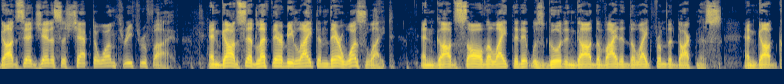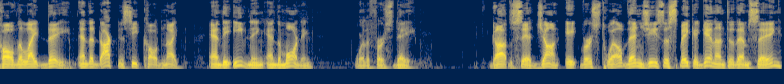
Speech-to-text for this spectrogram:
God said, Genesis chapter 1, 3 through 5. And God said, Let there be light, and there was light. And God saw the light that it was good, and God divided the light from the darkness. And God called the light day, and the darkness he called night. And the evening and the morning were the first day. God said, John 8 verse 12, Then Jesus spake again unto them, saying,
